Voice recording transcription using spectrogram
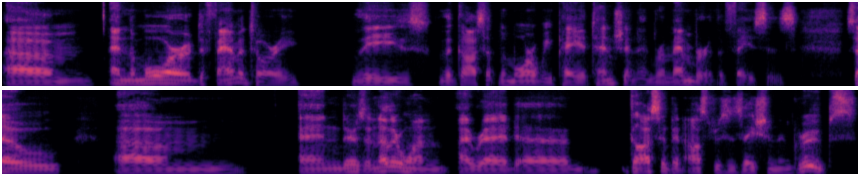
um, and the more defamatory these the gossip the more we pay attention and remember the faces so um and there's another one i read uh gossip and ostracization in groups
